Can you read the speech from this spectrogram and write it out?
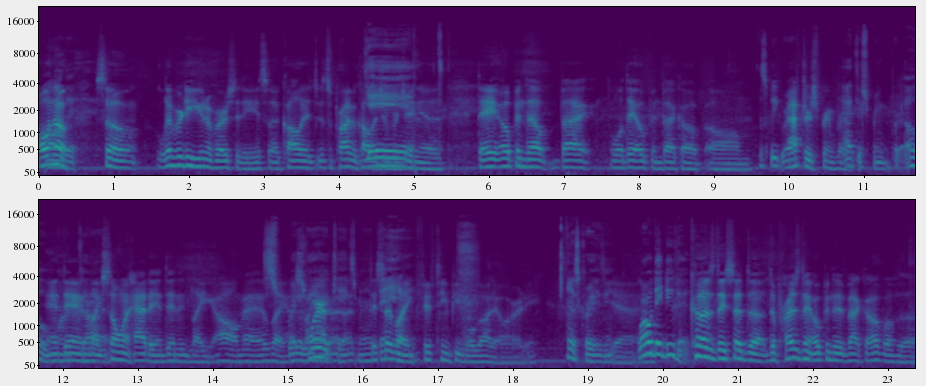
Oh, All no. the- So Liberty University, it's a college, it's a private college Yeah. in Virginia. They opened up back. Well, they opened back up um, this week, right? after spring break. After spring break. Oh and then God. like someone had it, and then like oh man, it was like I it like swear hotcakes, uh, man. they Dang. said like 15 people got it already. That's crazy. Yeah. Why would they do that? Because they said the the president opened it back up of the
